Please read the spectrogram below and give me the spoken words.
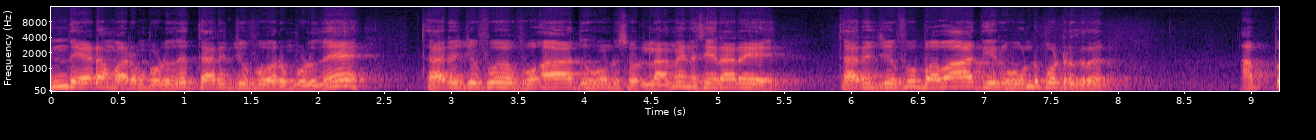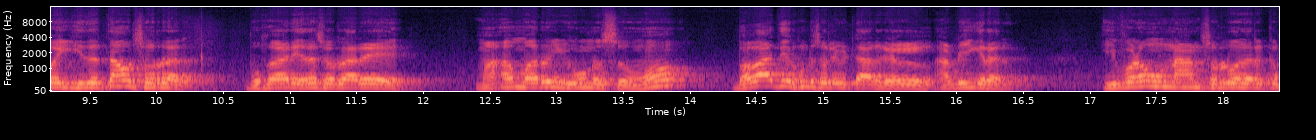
இந்த இடம் வரும்பொழுது தர்ஜுஃபு வரும் பொழுது தர்ஜுஃபு ஃபுஆதுஹுன்னு சொல்லாமல் என்ன செய்கிறாரு தர்ஜுஃபு பவாதிர்ஹுன்னு போட்டிருக்கிறார். அப்போ இதை தான் அவர் சொல்கிறார் புகாரி எதை சொல்கிறாரு மஹமரும் யூனுஸும் பவாதிர்ஹுன்னு சொல்லிவிட்டார்கள் அப்படிங்கிறார். இவ்வளவும் நான் சொல்வதற்கு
